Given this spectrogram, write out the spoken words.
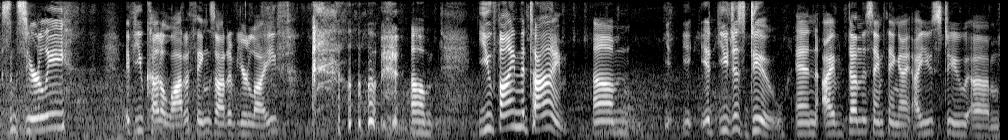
sincerely, if you cut a lot of things out of your life, um, you find the time. Um, it, you just do. And I've done the same thing. I, I used to um,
